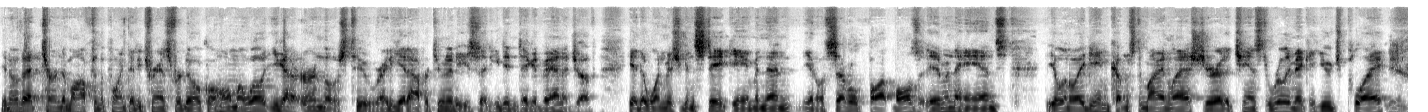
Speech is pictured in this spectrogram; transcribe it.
you know that turned him off to the point that he transferred to Oklahoma. Well, you got to earn those too, right? He had opportunities that he didn't take advantage of. He had the one Michigan State game, and then you know several balls at him in the hands. The Illinois game comes to mind last year, had a chance to really make a huge play yeah.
